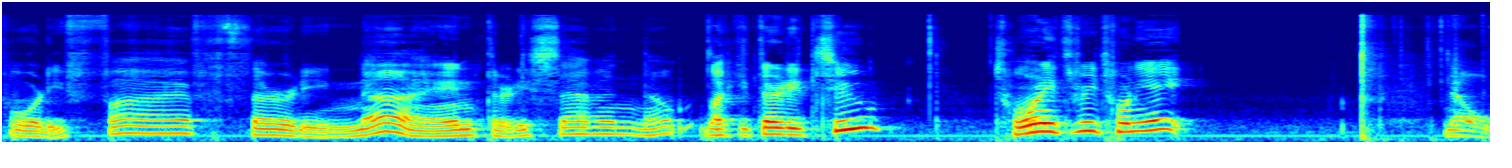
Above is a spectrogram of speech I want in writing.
45, 39, 37, nope. Lucky 32, 23, 28. No.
